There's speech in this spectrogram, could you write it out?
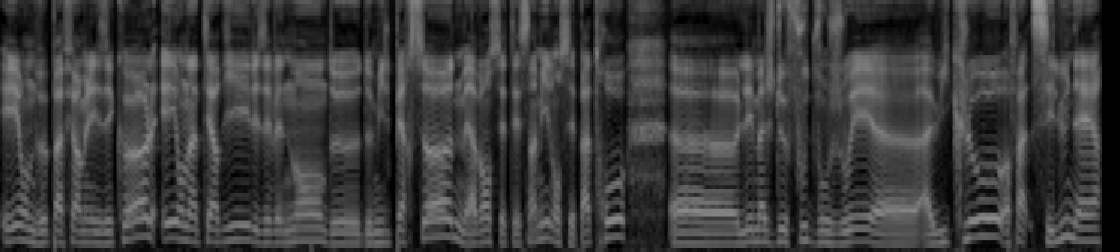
Et on ne veut pas fermer les écoles, et on interdit les événements de, de 1000 personnes, mais avant c'était 5000, on sait pas trop. Euh, les matchs de foot vont jouer euh, à huis clos, enfin c'est lunaire.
